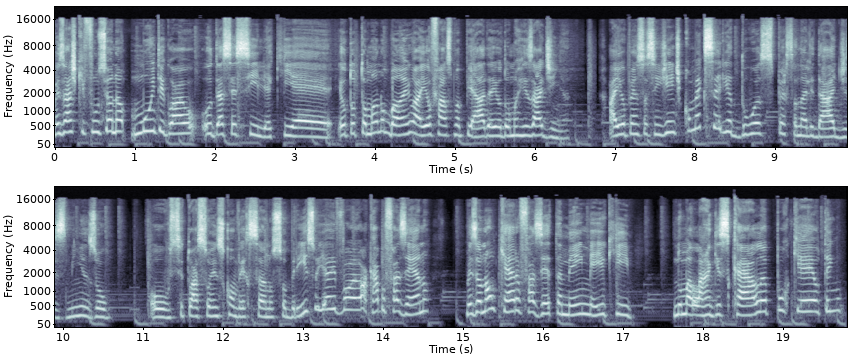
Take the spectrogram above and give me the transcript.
Mas eu acho que funciona muito igual o da Cecília, que é eu tô tomando banho, aí eu faço uma piada, aí eu dou uma risadinha. Aí eu penso assim, gente, como é que seria duas personalidades minhas ou, ou situações conversando sobre isso? E aí vou, eu acabo fazendo, mas eu não quero fazer também meio que numa larga escala, porque eu tenho.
